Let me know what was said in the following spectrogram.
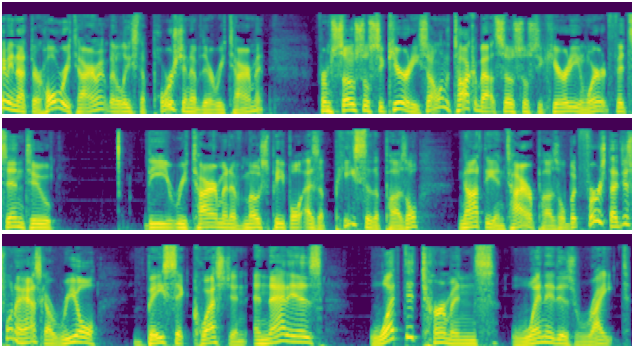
maybe not their whole retirement, but at least a portion of their retirement from Social Security. So I want to talk about Social Security and where it fits into the retirement of most people as a piece of the puzzle, not the entire puzzle. But first, I just want to ask a real basic question, and that is what determines when it is right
